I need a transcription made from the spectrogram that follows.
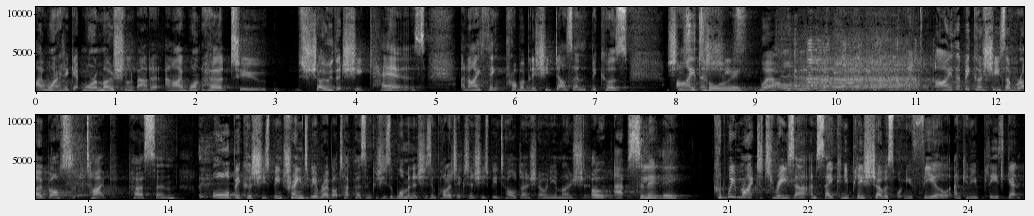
I want her to get more emotional about it and I want her to show that she cares. And I think probably she doesn't because She's a either Tory. she's- well, either because she's a robot type person or because she's been trained to be a robot type person because she's a woman and she's in politics and she's been told don't show any emotion. Oh, absolutely. Could we write to Theresa and say, can you please show us what you feel and can you please get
